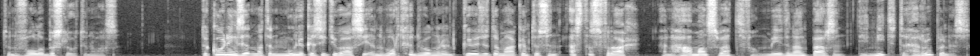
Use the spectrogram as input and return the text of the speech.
ten volle besloten was. De koning zit met een moeilijke situatie en wordt gedwongen een keuze te maken tussen Esther's vraag en Hamans wet van Meden en Persen, die niet te herroepen is.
